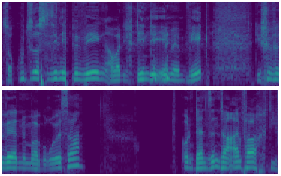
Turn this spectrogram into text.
ist auch gut so, dass sie sich nicht bewegen, aber die stehen dir eben im Weg. Die Schiffe werden immer größer. Und dann sind da einfach die,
